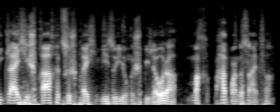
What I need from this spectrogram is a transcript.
die gleiche Sprache zu sprechen wie so junge Spieler? Oder mach, hat man das einfach?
